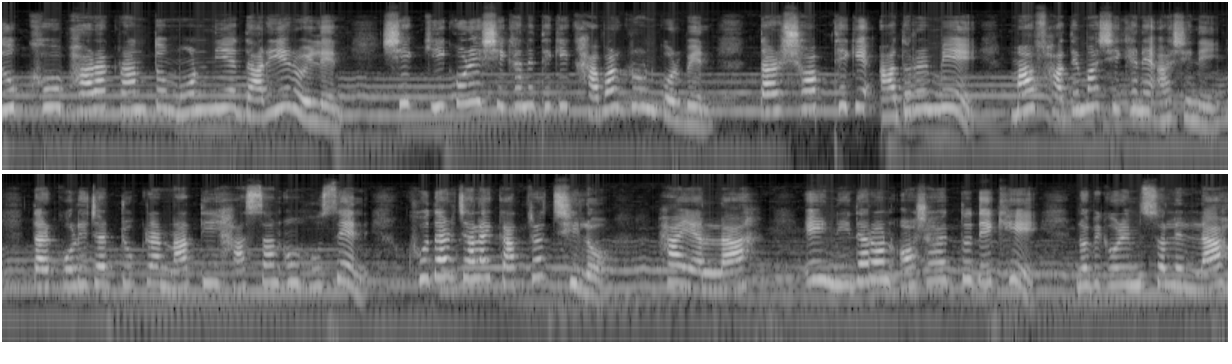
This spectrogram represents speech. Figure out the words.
দুঃখ, ভারাক্রান্ত মন নিয়ে দাঁড়িয়ে রইলেন। সে কি করে সেখানে থেকে খাবার গ্রহণ করবেন? তার সব থেকে আদরের মেয়ে মা ফাতেমা সেখানে আসেনি। তার কলিজার টুকরা নাতি হাসান ও হুসেন ক্ষুদার জ্বালায় কাতরাচ্ছিল। হায় আল্লাহ, এই নিদারণ অসহায়ত্ব দেখে নবী করিম সাল্লাহ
